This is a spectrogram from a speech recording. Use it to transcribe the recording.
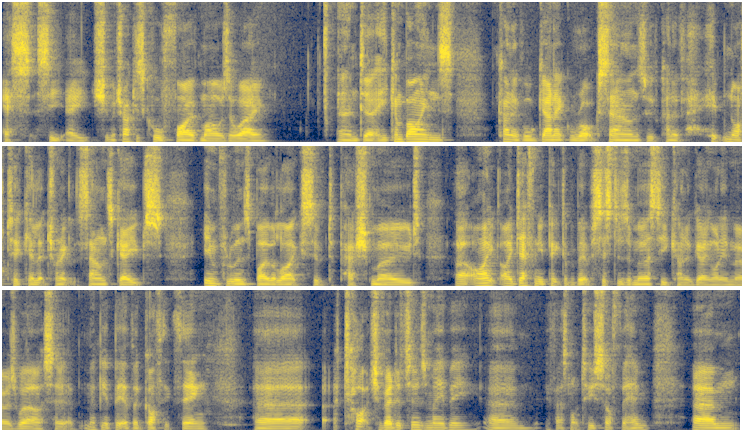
SCH. And the track is called Five Miles Away. And uh, he combines kind of organic rock sounds with kind of hypnotic electronic soundscapes influenced by the likes of Depeche Mode. Uh, I, I definitely picked up a bit of Sisters of Mercy kind of going on in there as well. So maybe a bit of a gothic thing. Uh, a touch of editors, maybe, um, if that's not too soft for him. Um,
